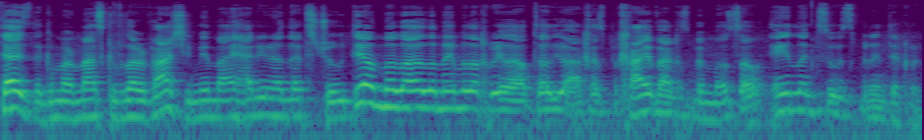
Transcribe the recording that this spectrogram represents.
Says the Gemara Mask of Laravashi, Mimai, how do you know that's true? I'll tell you, achas b'chayiv, achas b'moso, ein len ksubas bin dichrin.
